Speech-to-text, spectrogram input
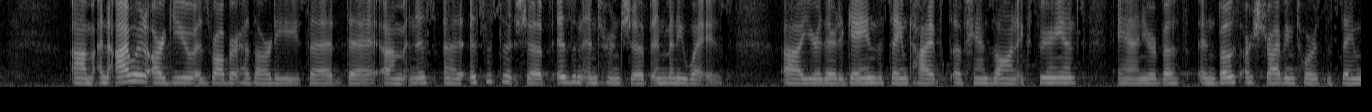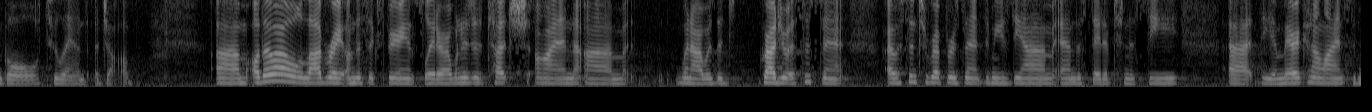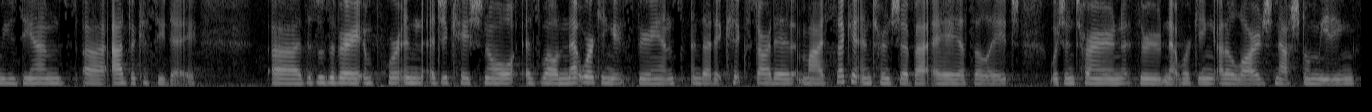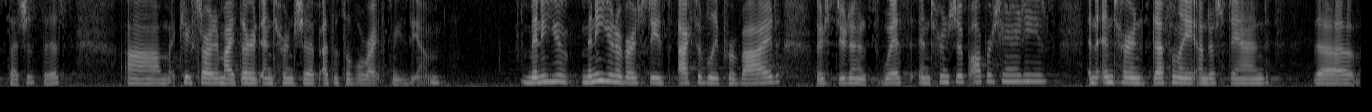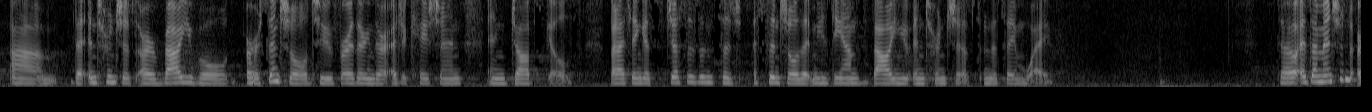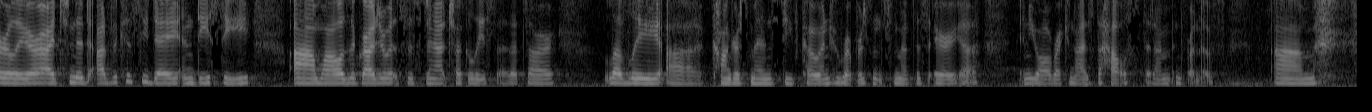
Um, and I would argue, as Robert has already said, that um, an uh, assistantship is an internship in many ways. Uh, you're there to gain the same types of hands-on experience, and you're both and both are striving towards the same goal to land a job. Um, although I will elaborate on this experience later, I wanted to touch on um, when I was a graduate assistant. I was sent to represent the museum and the state of Tennessee at the American Alliance of Museums uh, Advocacy Day. Uh, this was a very important educational as well networking experience in that it kickstarted my second internship at AASLH, which in turn, through networking at a large national meeting such as this, um, kickstarted my third internship at the Civil Rights Museum. Many, u- many universities actively provide their students with internship opportunities, and interns definitely understand the, um, that internships are valuable or essential to furthering their education and job skills. But I think it's just as essential that museums value internships in the same way. So, as I mentioned earlier, I attended Advocacy Day in DC um, while I was a graduate assistant at Chucalissa. That's our lovely uh, Congressman Steve Cohen, who represents the Memphis area, and you all recognize the house that I'm in front of. Um,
